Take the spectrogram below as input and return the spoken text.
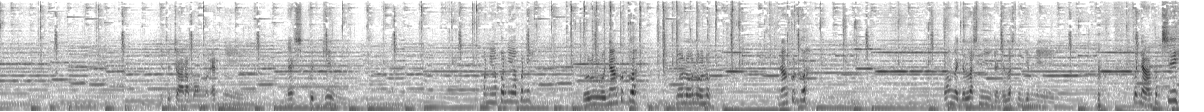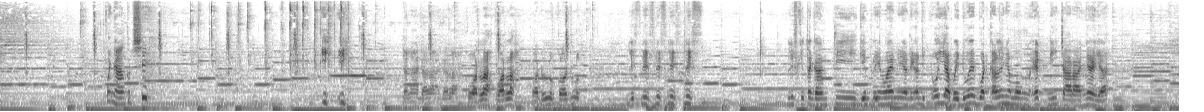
Itu cara mau nge-add nih. Next Squid Game. Apa nih, apa nih, apa nih? Lu, lu, lu, nyangkut gua. Lu, lu, lu, lu. Nyangkut gua. Wah nggak jelas nih, nggak jelas nih game nih. Kok nyangkut sih? Kok nyangkut sih? Ih, ih. Adalah, adalah, adalah. Keluarlah, keluarlah. Keluar dulu, keluar dulu. Lift, lift, lift, lift, lift. Lift kita ganti gameplay yang lain nih adik-adik. Oh iya, by the way, buat kalian yang mau nge-add nih caranya ya.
